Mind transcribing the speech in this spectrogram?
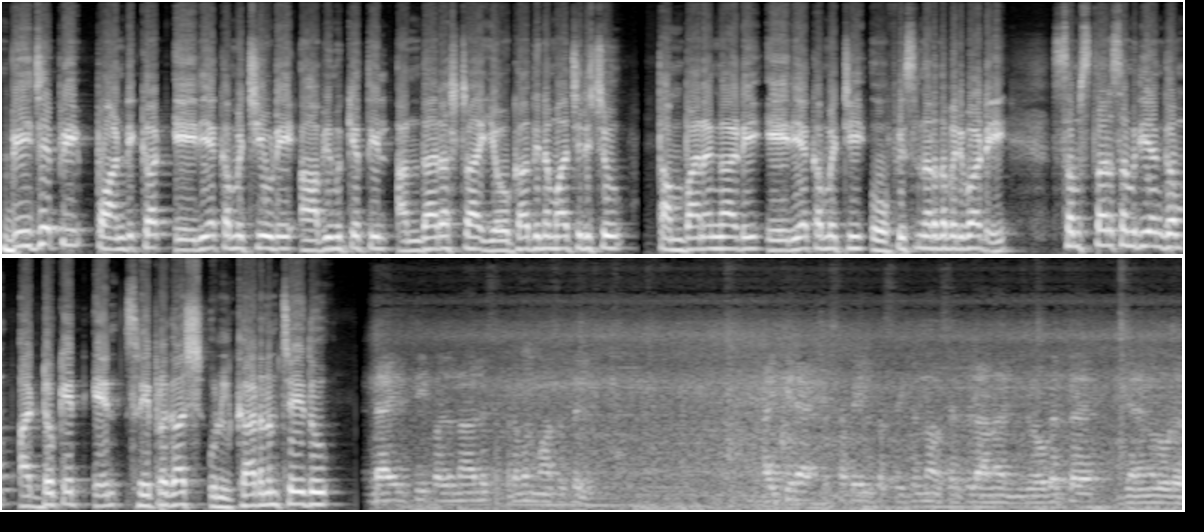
B J P Pandikkad area committee ആഭിമുഖ്യത്തിൽ അന്താരാഷ്ട്ര യോഗാ ദിനം ആചരിച്ചു. തമ്പാനങ്ങാടി ഏരിയ കമ്മിറ്റി ഓഫീസിൽ നടന്ന പരിപാടി സംസ്ഥാന സമിതി അംഗം അഡ്വക്കേറ്റ് എൻ ശ്രീപ്രകാശ് ഉദ്ഘാടനം ചെയ്തു. രണ്ടായിരത്തി പതിനാല് സെപ്റ്റംബർ മാസത്തിൽ ഐക്യരാഷ്ട്രസഭയിൽ പ്രസംഗിക്കുന്ന അവസരത്തിലാണ് ലോകത്തെ ജനങ്ങളോട്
